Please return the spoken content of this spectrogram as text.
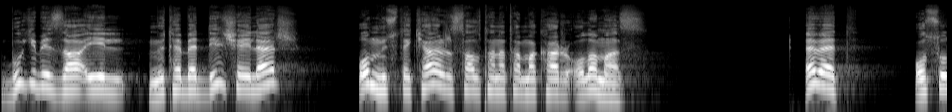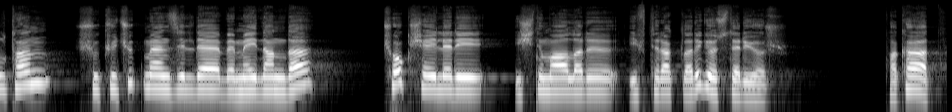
bu gibi zail, mütebeddil şeyler, o müstekar saltanata makar olamaz. Evet, o sultan şu küçük menzilde ve meydanda çok şeyleri, içtimaları, iftirakları gösteriyor. Fakat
